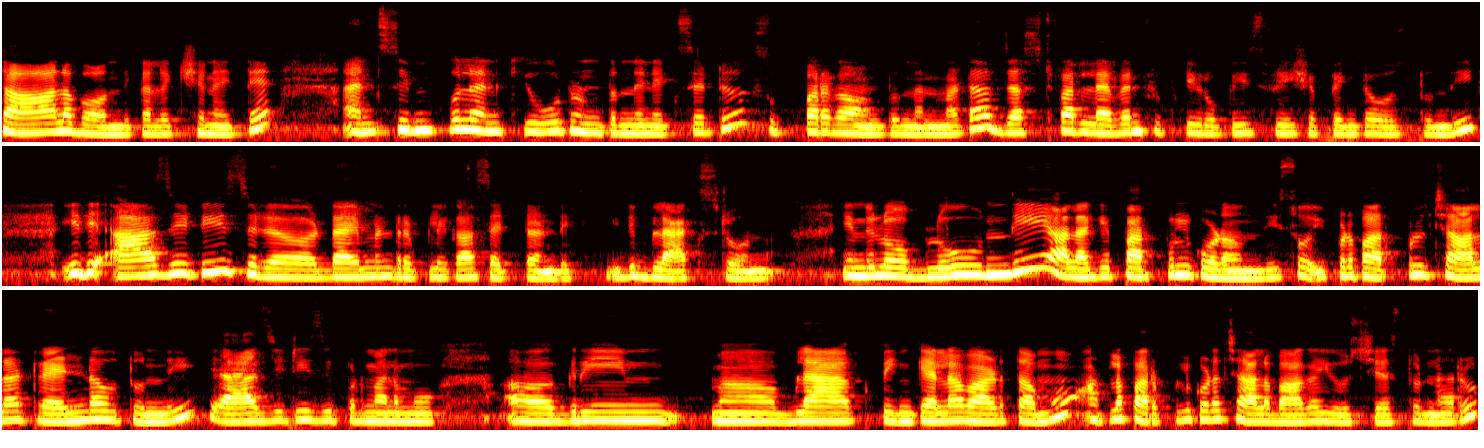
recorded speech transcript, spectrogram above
చాలా బాగుంది కలెక్షన్ అయితే. అండ్ సింపుల్ అండ్ క్యూట్ ఉంటుంది నెక్స్ట్ సెట్ సూపర్గా ఉంటుందన్నమాట. Just for eleven fifty rupees free షిప్పింగ్తో వస్తుంది. ఇది as it is diamond replica set అండి. ఇది బ్లాక్ స్టోన్ ఇందులో బ్లూ ఉంది అలాగే పర్పుల్ కూడా ఉంది. సో ఇప్పుడు పర్పుల్ చాలా ట్రెండ్ అవుతుంది. యాజ్ ఇట్ ఈస్ ఇప్పుడు మనము uh, గ్రీన్ బ్లాక్ పింక్ ఎలా వాడతామో అట్లా పర్పుల్ కూడా చాలా బాగా యూస్ చేస్తున్నారు.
